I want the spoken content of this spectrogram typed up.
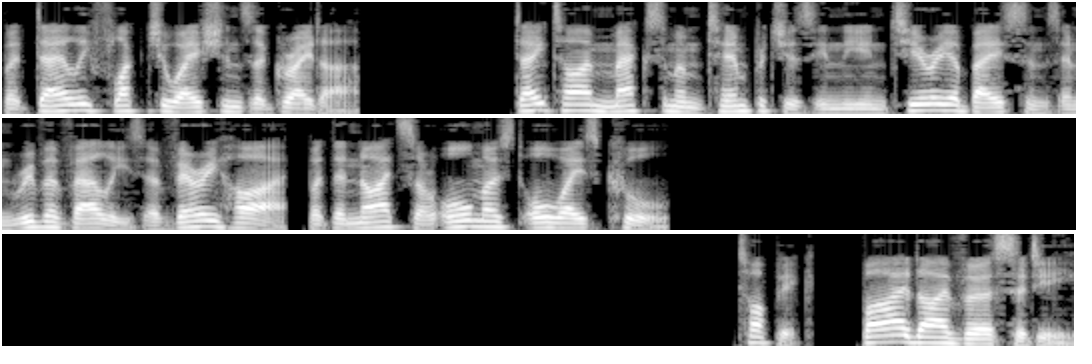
but daily fluctuations are greater. Daytime maximum temperatures in the interior basins and river valleys are very high, but the nights are almost always cool. Topic: Biodiversity.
